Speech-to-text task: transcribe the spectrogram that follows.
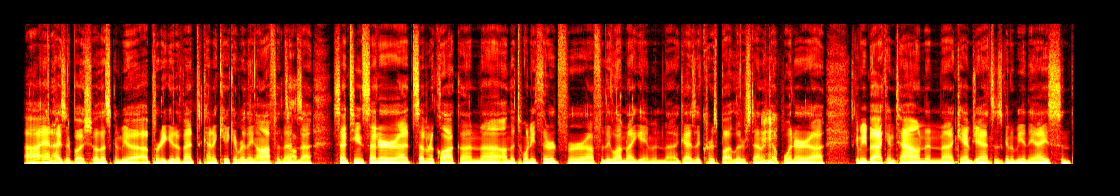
uh, Anheuser Busch. So that's gonna be a, a pretty good event to kind of kick everything off, and then uh, Centene Center at seven o'clock on uh, on the 23rd for uh, for the alumni game, and uh, guys like Chris Butler, Stanley Cup winner, uh, is gonna be back in town, and uh, Cam is gonna be in the ice, and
